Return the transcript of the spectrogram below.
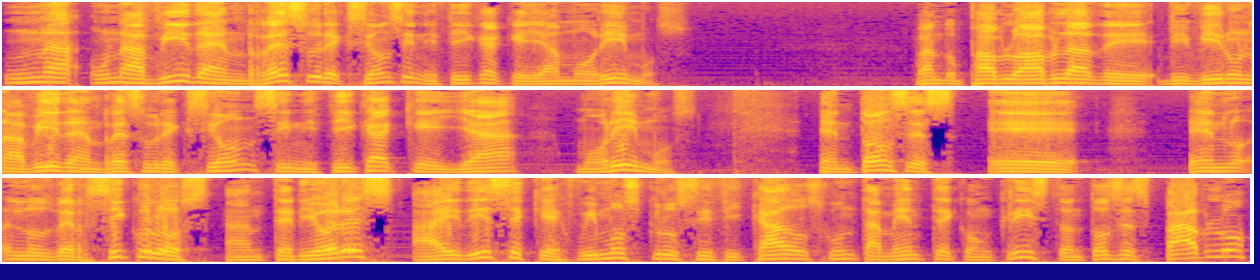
una, una vida en resurrección, significa que ya morimos. Cuando Pablo habla de vivir una vida en resurrección, significa que ya morimos. Entonces, eh, en, los versículos anteriores, ahí dice que fuimos crucificados juntamente con Cristo. Entonces, Pablo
